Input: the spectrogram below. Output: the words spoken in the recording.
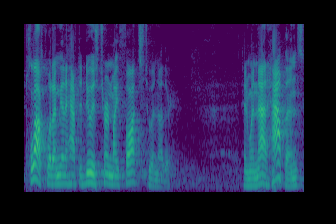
pluck. What I'm going to have to do is turn my thoughts to another. And when that happens,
